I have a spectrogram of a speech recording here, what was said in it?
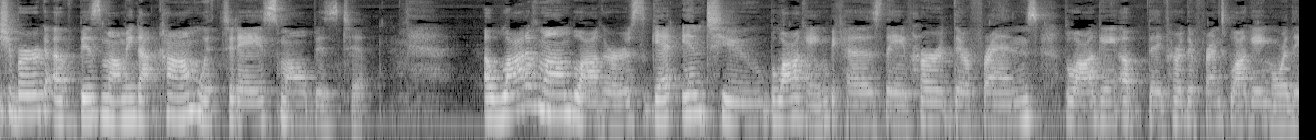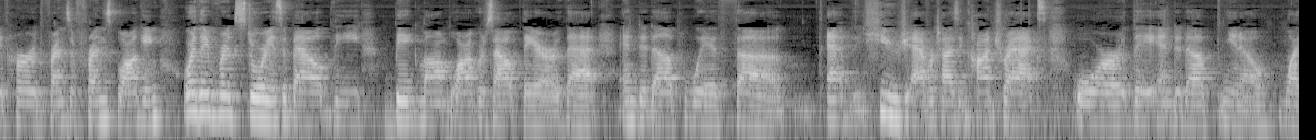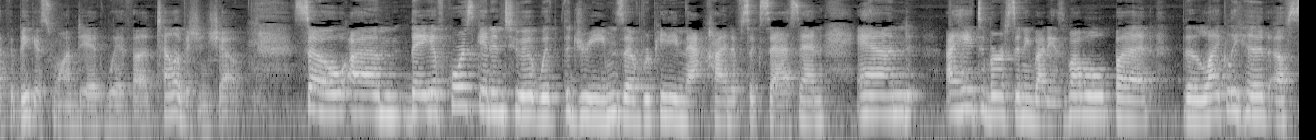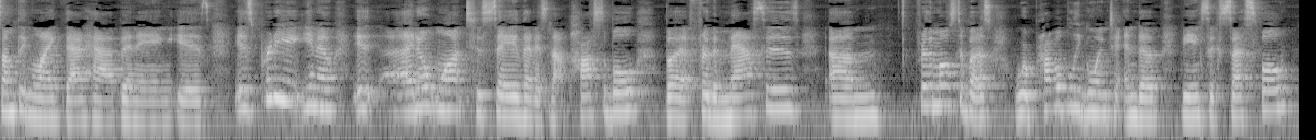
Tisha Berg of bizmommy.com with today's small biz tip. A lot of mom bloggers get into blogging because they've heard their friends blogging, uh, they've heard their friends blogging, or they've heard friends of friends blogging, or they've read stories about the big mom bloggers out there that ended up with uh, huge advertising contracts or they ended up, you know, like the biggest one did with a television show. So um, they, of course, get into it with the dreams of repeating that kind of success. And, and I hate to burst anybody's bubble, but the likelihood of something like that happening is is pretty you know it, i don't want to say that it's not possible but for the masses um, for the most of us, we're probably going to end up being successful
